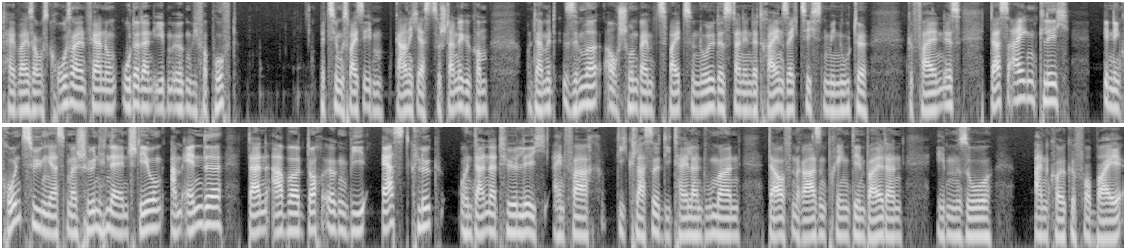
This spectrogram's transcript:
teilweise aus großer Entfernung oder dann eben irgendwie verpufft, beziehungsweise eben gar nicht erst zustande gekommen. Und damit sind wir auch schon beim 2 zu 0, das dann in der 63. Minute gefallen ist. Das eigentlich in den Grundzügen erstmal schön in der Entstehung, am Ende dann aber doch irgendwie erst Glück und dann natürlich einfach die Klasse, die Thailand Duman da auf den Rasen bringt, den Ball dann eben so an Kolke vorbei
